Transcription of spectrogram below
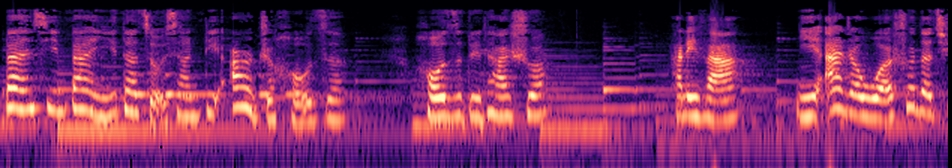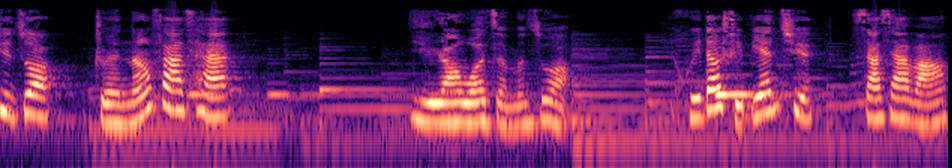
半信半疑的走向第二只猴子。猴子对他说：“哈利法，你按照我说的去做，准能发财。你让我怎么做？回到水边去，撒下网，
